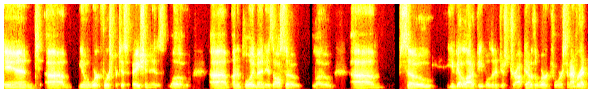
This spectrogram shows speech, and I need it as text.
And, um, you know, workforce participation is low. um, unemployment is also low. Um, so you've got a lot of people that have just dropped out of the workforce. And I've read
